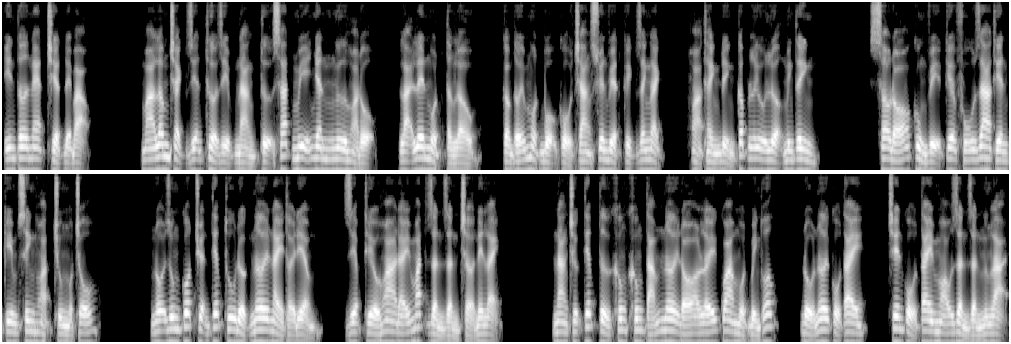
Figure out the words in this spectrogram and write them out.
Internet triệt để bạo. Mà Lâm Trạch diễn thừa dịp nàng tự sát mỹ nhân ngư hòa độ, lại lên một tầng lầu, cầm tới một bộ cổ trang xuyên Việt kịch danh lệch, hỏa thành đỉnh cấp lưu lượng minh tinh. Sau đó cùng vị kia phú gia thiên kim sinh hoạt chung một chỗ. Nội dung cốt truyện tiếp thu được nơi này thời điểm, Diệp Thiều Hoa đáy mắt dần dần trở nên lạnh. Nàng trực tiếp từ 008 nơi đó lấy qua một bình thuốc, đổ nơi cổ tay, trên cổ tay máu dần dần ngưng lại.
